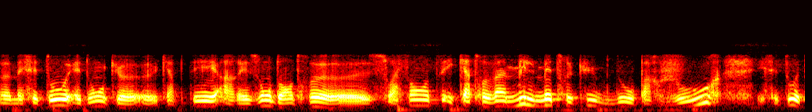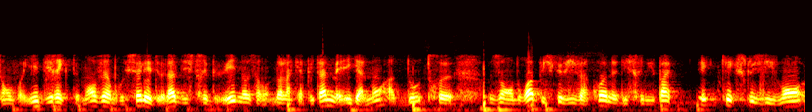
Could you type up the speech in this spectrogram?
euh, mais cette eau est donc euh, captée à raison d'entre 60 et 80 000 mètres cubes d'eau par jour, et cette eau est envoyée directement vers Bruxelles et de là distribuée dans, dans la capitale, mais également à d'autres endroits, puisque Vivaqua ne distribue pas qu'exclusivement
